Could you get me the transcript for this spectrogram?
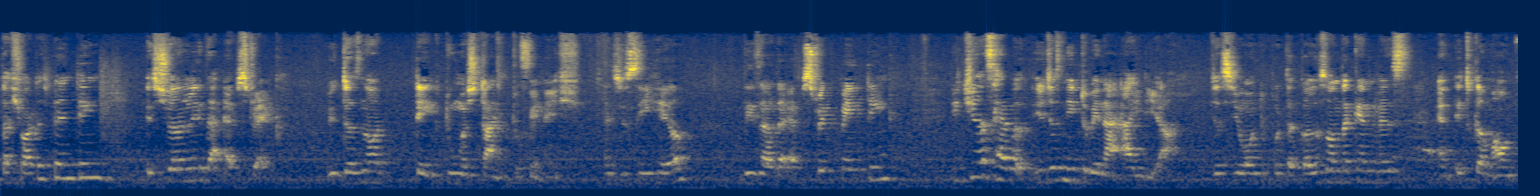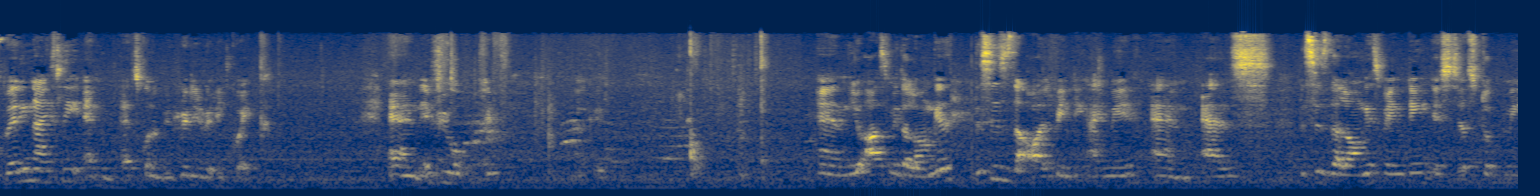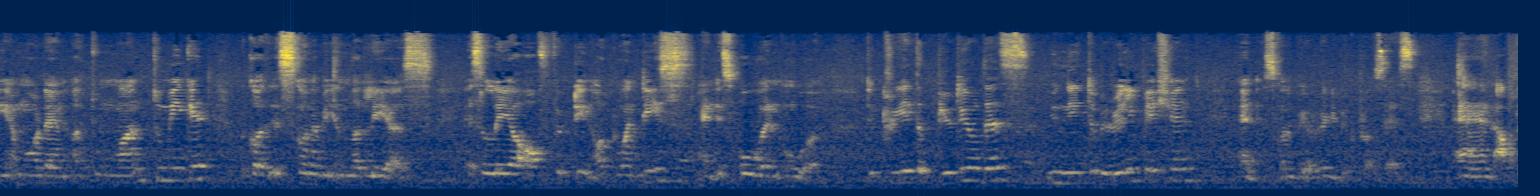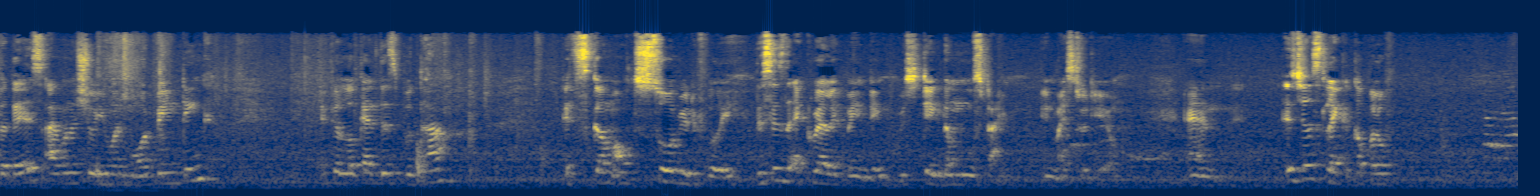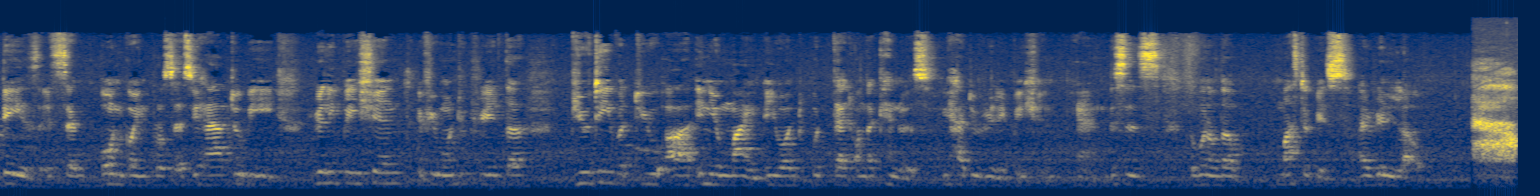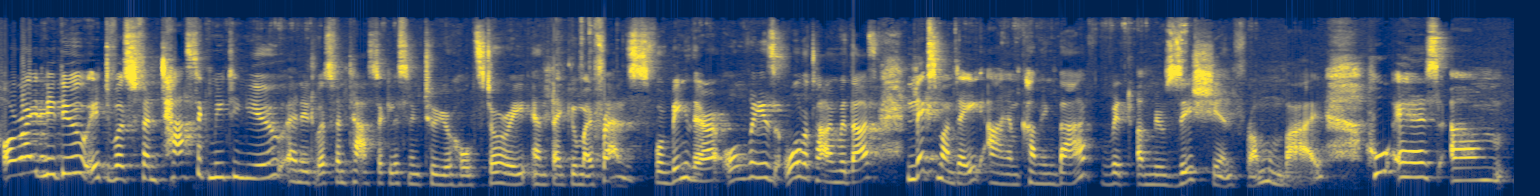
The shortest painting is generally the abstract, which does not take too much time to finish. As you see here, these are the abstract painting. You just have a, you just need to be an idea. Just you want to put the colors on the canvas and it come out very nicely and it's going to be really really quick. And if you if, okay. and you ask me the longest, this is the oil painting I made and as this is the longest painting. It just took me more than a two month to make it because it's gonna be in the layers. It's a layer of 15 or 20s and it's over and over. To create the beauty of this, you need to be really patient and it's gonna be a really big process. And after this, I wanna show you one more painting. If you look at this Buddha, it's come out so beautifully. This is the acrylic painting, which take the most time in my studio. And it's just like a couple of days. It's an ongoing process. You have to be really patient if you want to create the beauty what you are in your mind and you want to put that on the canvas. You have to be really patient. And this is the one of the masterpiece i really love all right, Neetu, it was fantastic meeting you and it was fantastic listening to your whole story. And thank you, my friends, for being there always, all the time with us. Next Monday, I am coming back with a musician from Mumbai who is um,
